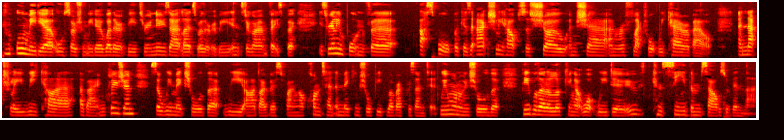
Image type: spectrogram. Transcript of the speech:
All media, all social media, whether it be through news outlets, whether it be Instagram, Facebook, it's really important for a sport because it actually helps us show and share and reflect what we care about. And naturally, we care about inclusion. So we make sure that we are diversifying our content and making sure people are represented. We want to ensure that people that are looking at what we do can see themselves within that.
